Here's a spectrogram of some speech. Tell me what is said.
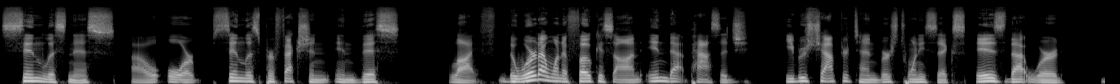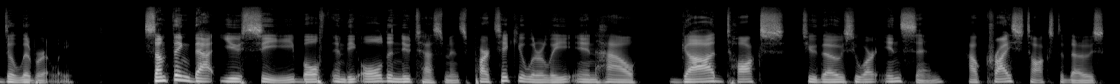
sinlessness uh, or sinless perfection in this life. The word I want to focus on in that passage, Hebrews chapter 10, verse 26, is that word deliberately. Something that you see both in the Old and New Testaments, particularly in how God talks to those who are in sin, how Christ talks to those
